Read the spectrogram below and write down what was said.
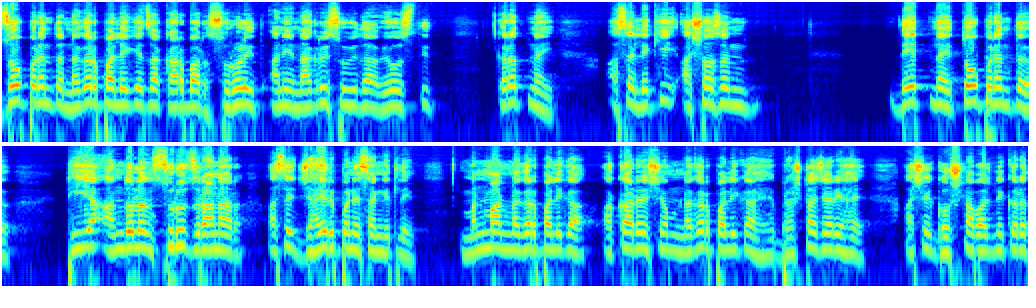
जोपर्यंत नगरपालिकेचा कारभार सुरळीत आणि नागरी सुविधा व्यवस्थित करत नाही असं लेखी आश्वासन देत नाही तोपर्यंत ठिय्या आंदोलन सुरूच राहणार असे जाहीरपणे सांगितले. मनमाड नगरपालिका अकार्यक्षम नगरपालिका आहे भ्रष्टाचारी आहे अशी घोषणाबाजी करत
